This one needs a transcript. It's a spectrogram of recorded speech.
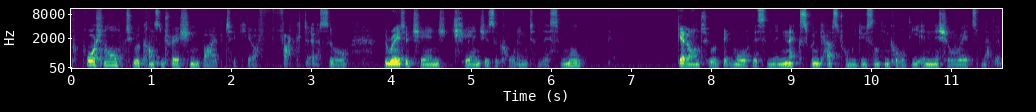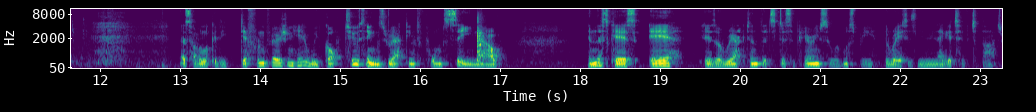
proportional to a concentration by a particular factor. So the rate of change changes according to this. And we'll get on to a bit more of this in the next screencast when we do something called the initial rates method. Let's have a look at a different version here. We've got two things reacting to form C. Now, in this case, A is a reactant that's disappearing, so it must be the rate is negative to that.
